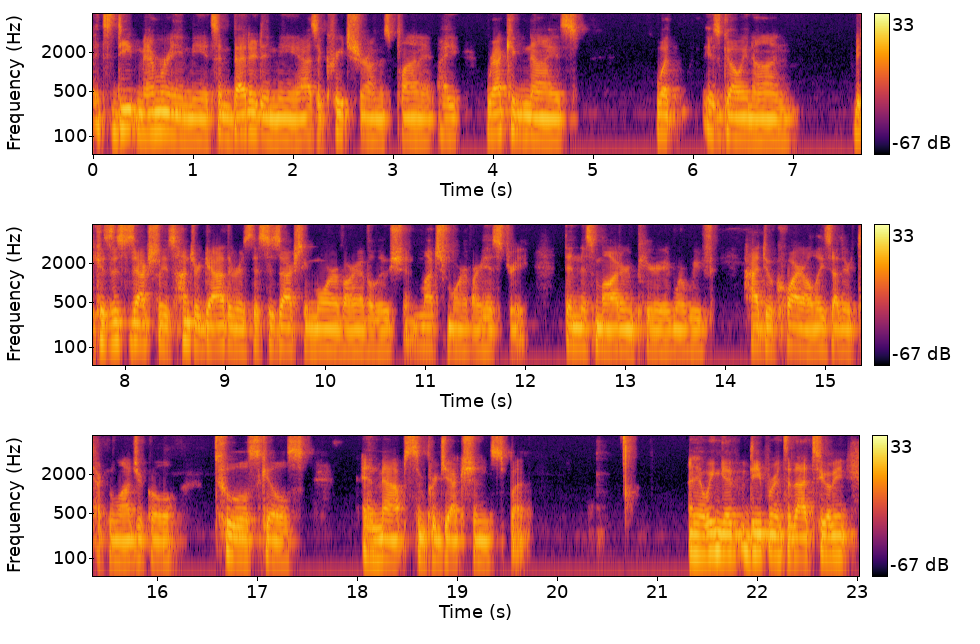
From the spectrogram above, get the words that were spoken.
it's deep memory in me. It's embedded in me as a creature on this planet. I recognize what is going on because this is actually as hunter gatherers this is actually more of our evolution much more of our history than this modern period where we've had to acquire all these other technological tool skills and maps and projections but I know we can get deeper into that too. I mean,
